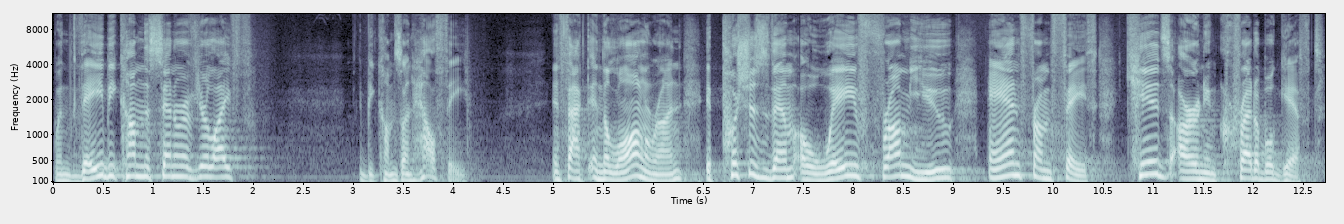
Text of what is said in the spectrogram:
when they become the center of your life, it becomes unhealthy. In fact, in the long run, it pushes them away from you and from faith. Kids are an incredible gift,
